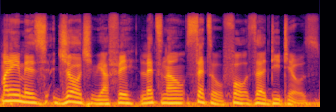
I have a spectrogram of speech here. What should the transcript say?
My name is George Wiafe. Let's now settle for the details.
